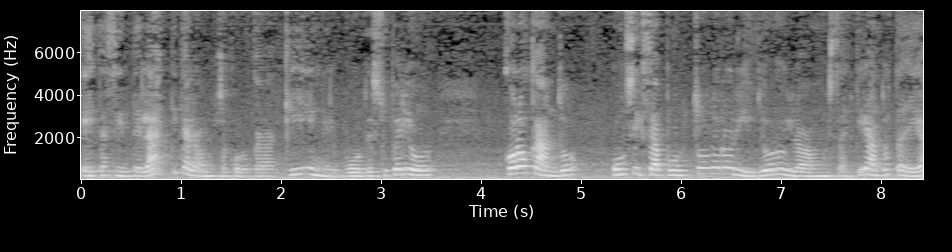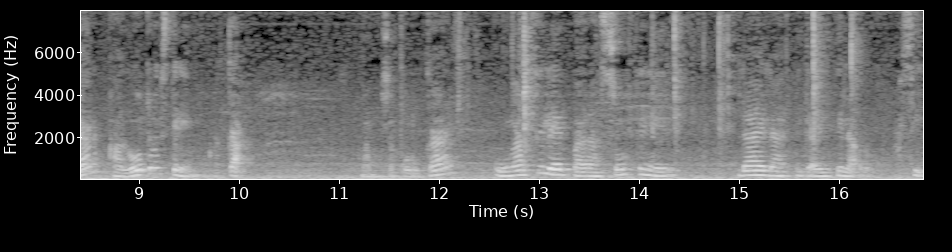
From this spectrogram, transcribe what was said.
Esta cinta elástica la vamos a colocar aquí en el borde superior colocando un zigzag por todo el orillo y lo vamos a estar estirando hasta llegar al otro extremo, acá. Vamos a colocar un alfiler para sostener la elástica de este lado, así.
